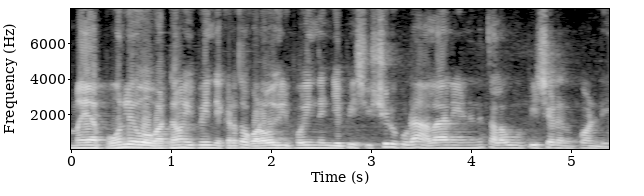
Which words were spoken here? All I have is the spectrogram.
మయ పోన్లే ఓ వటం అయిపోయింది ఎక్కడతో గొడవ వెళ్ళిపోయిందని చెప్పి శిష్యుడు కూడా అలానేనని తల ఊపించాడు అనుకోండి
